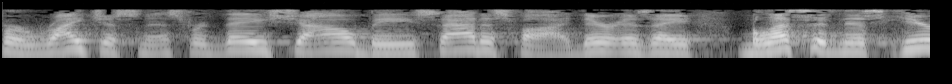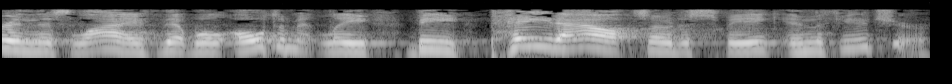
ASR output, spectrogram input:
for righteousness, for they shall be satisfied. There is a blessedness here in this life that will ultimately be paid out, so to speak, in the future.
